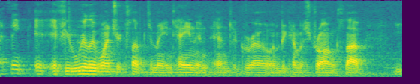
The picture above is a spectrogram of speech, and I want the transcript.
I think if you really want your club to maintain and, and to grow and become a strong club, you,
